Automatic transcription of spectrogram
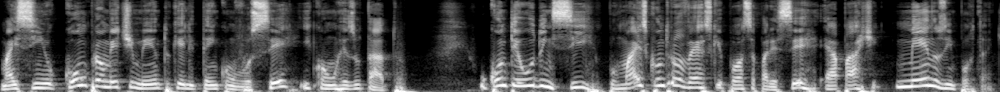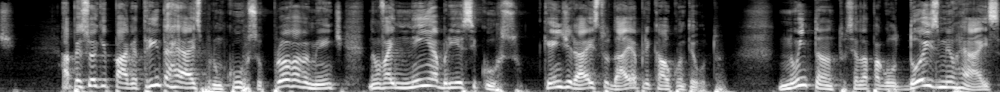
mas sim o comprometimento que ele tem com você e com o resultado. O conteúdo em si, por mais controverso que possa parecer, é a parte menos importante. A pessoa que paga 30 reais por um curso provavelmente não vai nem abrir esse curso. Quem dirá estudar e aplicar o conteúdo. No entanto, se ela pagou dois mil reais,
